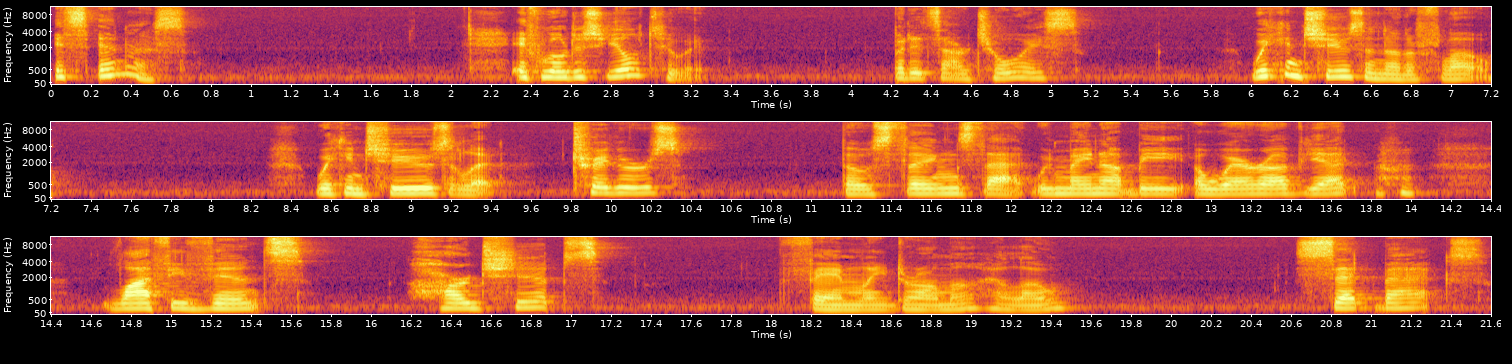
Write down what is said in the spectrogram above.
It's in us. If we'll just yield to it, but it's our choice. We can choose another flow. We can choose to let triggers, those things that we may not be aware of yet, life events, hardships, family drama, hello, setbacks,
